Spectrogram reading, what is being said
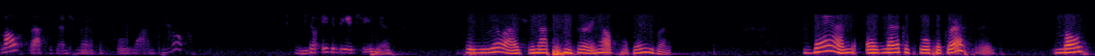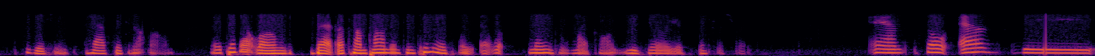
most doctors enter medical school wanting to help. You don't need to be a genius before you realize you're not being very helpful to anybody. Then, as medical school progresses, most physicians have taken out loans. They take out loans that are compounding continuously at what many people might call usurious interest rates. And so as the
